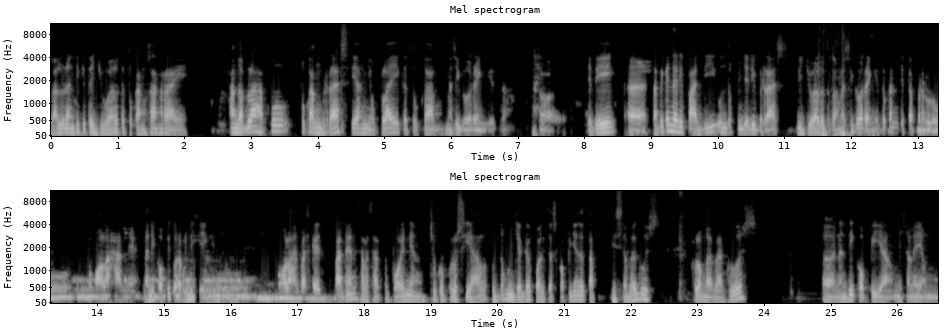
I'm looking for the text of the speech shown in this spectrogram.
lalu nanti kita jual ke tukang sangrai. Anggaplah aku tukang beras yang nyuplai ke tukang nasi goreng gitu. Oh. Jadi, eh, tapi kan dari padi untuk menjadi beras dijual ke tukang nasi goreng itu kan kita perlu pengolahannya. Nah di kopi kurang lebih kayak gitu. Pengolahan pasca panen salah satu poin yang cukup krusial untuk menjaga kualitas kopinya tetap bisa bagus. Kalau nggak bagus, eh, nanti kopi yang misalnya yang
